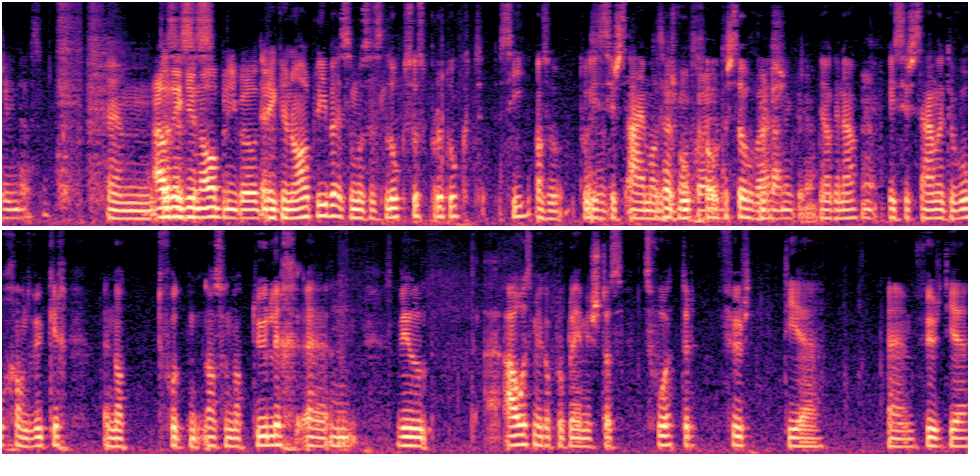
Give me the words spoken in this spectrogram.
Rind esse. Ähm, Auch regional bleiben, oder? regional bleiben, es muss ein Luxusprodukt sein, also du Also, isst es einmal in der du Woche oder so, weißt weniger, ja. Ja, genau. Ja. Isst es einmal in der Woche und wirklich äh, nat also natürlich, äh, Mhm. weil auch ein mega Problem ist, dass das Futter für die, ähm, für die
